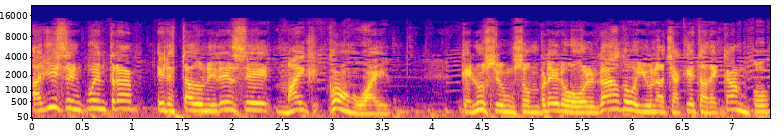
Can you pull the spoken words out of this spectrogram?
Allí se encuentra el estadounidense Mike Conway, que luce un sombrero holgado y una chaqueta de campo,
